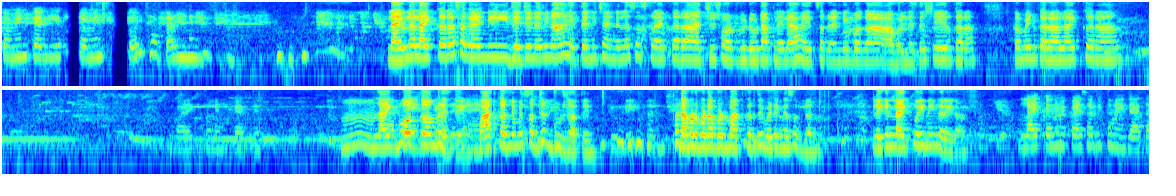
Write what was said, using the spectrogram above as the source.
कमेंट करिए. कमेंट कोई करता भी नहीं. लाईव्हला लाईक करा सगळ्यांनी. जे जे नवीन आहेत त्यांनी चॅनलला सबस्क्राईब करा. आजचे शॉर्ट व्हिडिओ टाकलेले आहेत सगळ्यांनी बघा. आवडले तर शेअर करा. कमेंट करा लाईक करा. हम्म लाइक बहुत कम रहते. हैं बात करने में सब जन जुड़ जाते. हैं फटाफट फटाफट बात करते बैठेंगे सब जन. लेकिन लाइक कोई नहीं करेगा. लाइक करने में पैसा भी तो नहीं जाता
